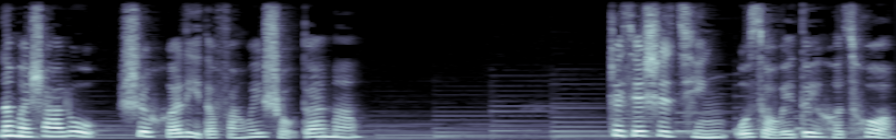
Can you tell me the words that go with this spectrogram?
那么杀戮是合理的防卫手段吗？这些事情无所谓对和错，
